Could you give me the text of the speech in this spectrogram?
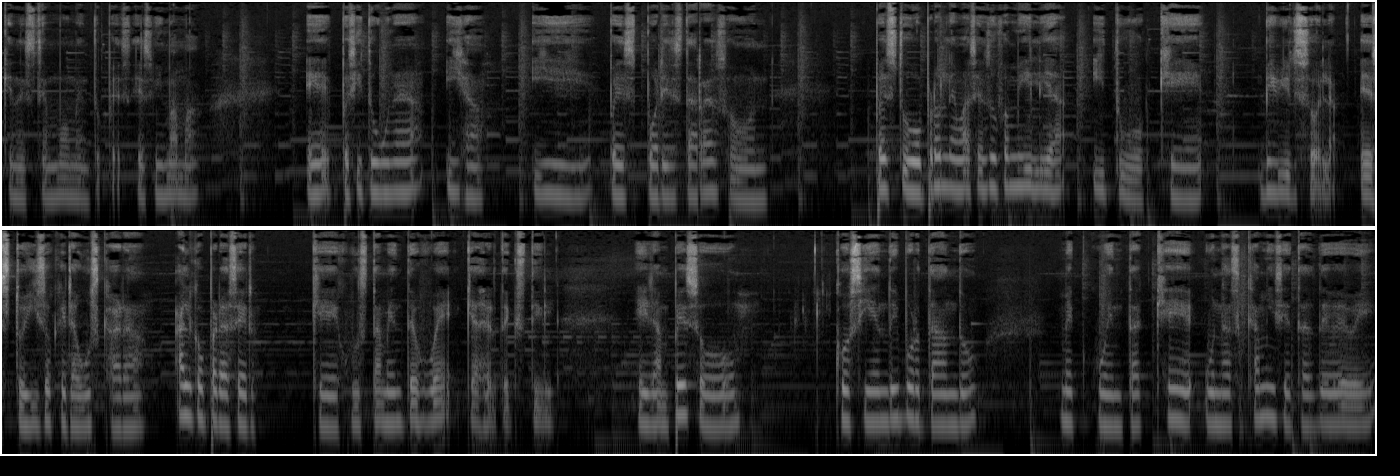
que en este momento pues es mi mamá, eh, pues sí tuvo una hija y pues por esta razón pues tuvo problemas en su familia y tuvo que vivir sola. Esto hizo que ella buscara algo para hacer, que justamente fue que hacer textil. Ella empezó cosiendo y bordando. Me cuenta que unas camisetas de bebé,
